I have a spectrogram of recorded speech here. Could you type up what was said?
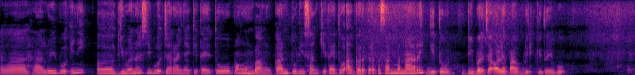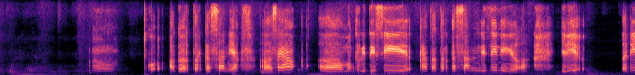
Uh, lalu Ibu, ini uh, gimana sih Bu caranya kita itu mengembangkan tulisan kita itu agar terkesan menarik gitu dibaca oleh publik gitu Ibu? Hmm, kok agar terkesan ya? Uh, saya uh, mengkritisi kata terkesan di sini gitu. Jadi tadi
